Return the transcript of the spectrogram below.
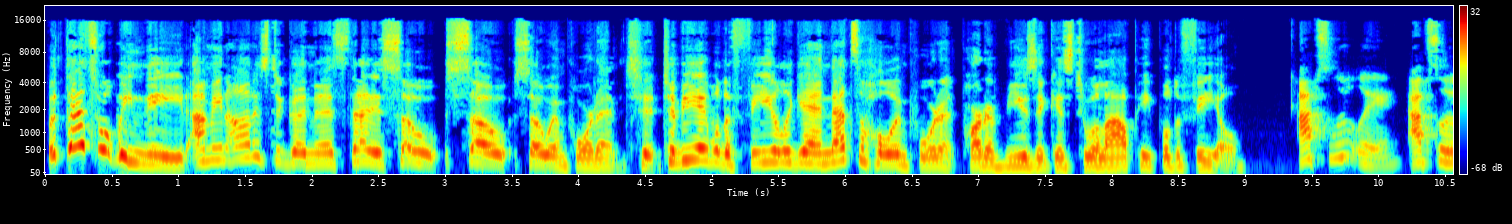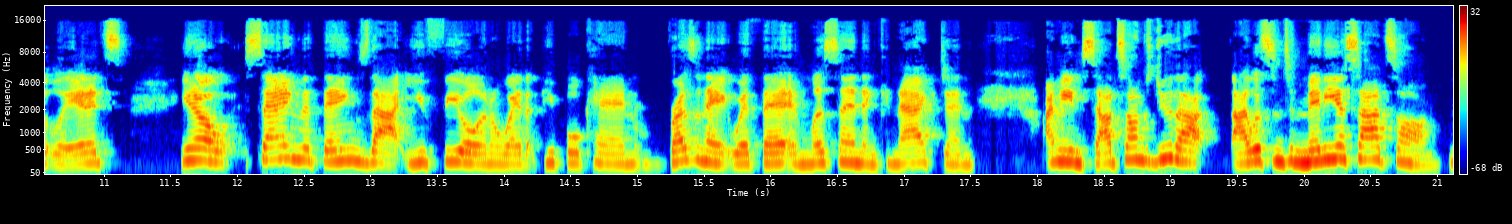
but that's what we need. I mean, honest to goodness, that is so so so important to to be able to feel again. That's the whole important part of music is to allow people to feel. Absolutely. Absolutely. And it's, you know, saying the things that you feel in a way that people can resonate with it and listen and connect. And I mean, sad songs do that. I listen to many a sad song.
